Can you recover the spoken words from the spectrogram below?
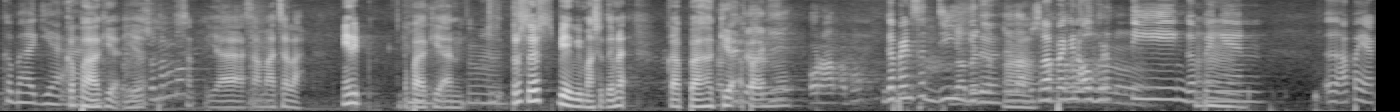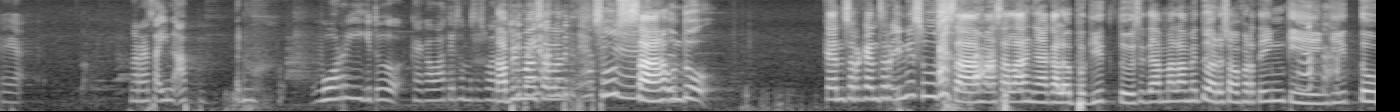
kebahagiaan. Kebahagiaan. Ya. Ya sama aja lah. Mirip kebahagiaan. Terus terus piye maksudnya Nek? kebahagiaanmu Orang apa? nggak pengen sedih pengen gitu sedih, seneng pengen overthink nggak pengen eh, apa ya kayak ngerasain apa aduh worry gitu kayak khawatir sama sesuatu Tapi Jadi masalah susah gitu. untuk cancer-cancer ini susah masalahnya kalau begitu setiap malam itu harus overthinking gitu.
